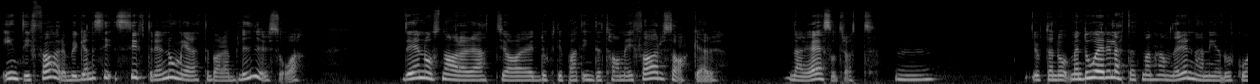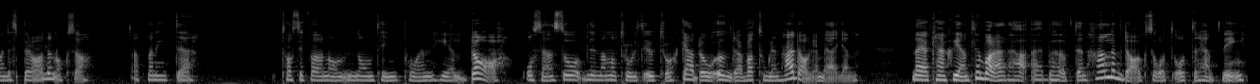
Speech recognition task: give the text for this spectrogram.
inte i förebyggande sy- syfte, det är nog mer att det bara blir så. Det är nog snarare att jag är duktig på att inte ta mig för saker när jag är så trött. Mm. Utan då, men då är det lätt att man hamnar i den här nedåtgående spiralen också. Att man inte tar sig för någon, någonting på en hel dag. Och sen så blir man otroligt uttråkad och undrar vad tog den här dagen vägen? När jag kanske egentligen bara behövt en halv dags åt återhämtning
